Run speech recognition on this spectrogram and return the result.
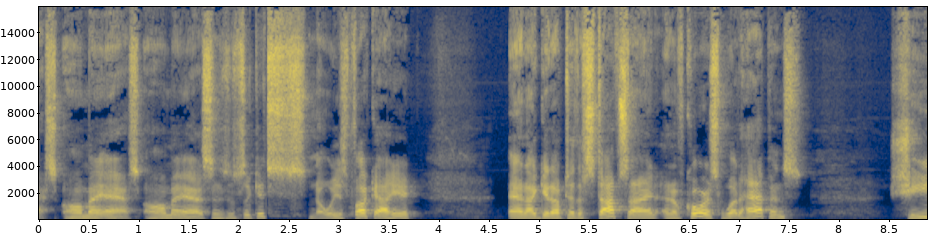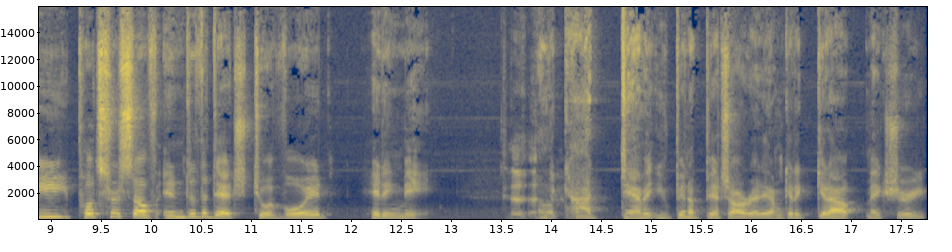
my ass, on my ass, on my ass, and it's just like it's snowy as fuck out here. And I get up to the stop sign, and of course, what happens? She puts herself into the ditch to avoid hitting me. I'm like, God damn it, you've been a bitch already. I'm gonna get out, make sure. You...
